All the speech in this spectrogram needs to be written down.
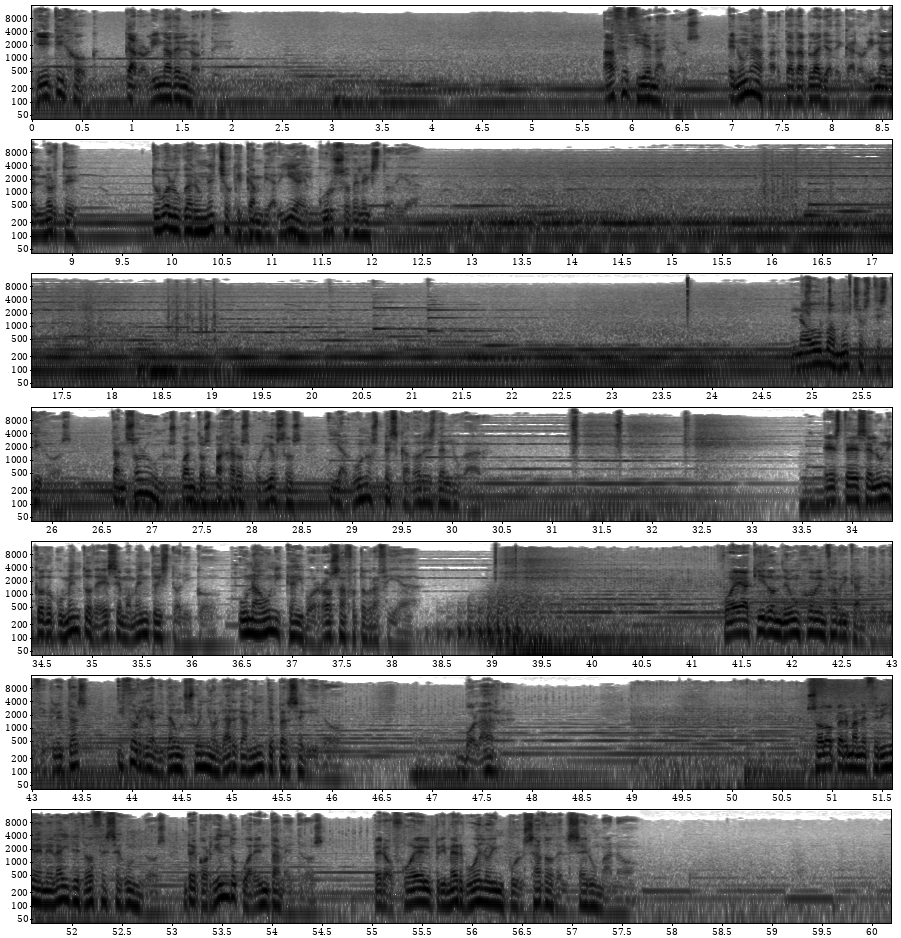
Kitty Hawk, Carolina del Norte. Hace 100 años, en una apartada playa de Carolina del Norte, tuvo lugar un hecho que cambiaría el curso de la historia. No hubo muchos testigos, tan solo unos cuantos pájaros curiosos y algunos pescadores del lugar. Este es el único documento de ese momento histórico, una única y borrosa fotografía. Fue aquí donde un joven fabricante de bicicletas hizo realidad un sueño largamente perseguido. Volar. Solo permanecería en el aire 12 segundos, recorriendo 40 metros, pero fue el primer vuelo impulsado del ser humano.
